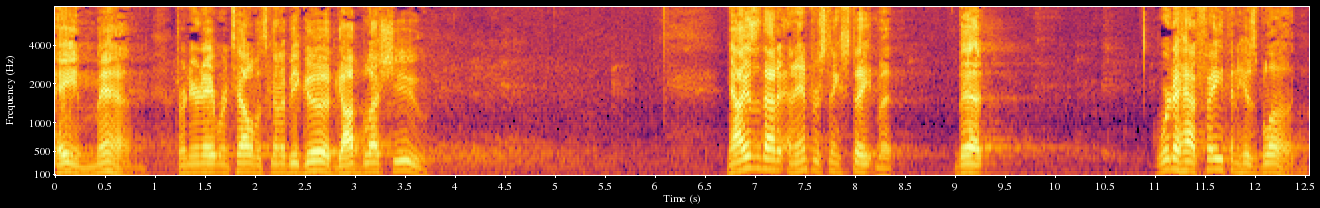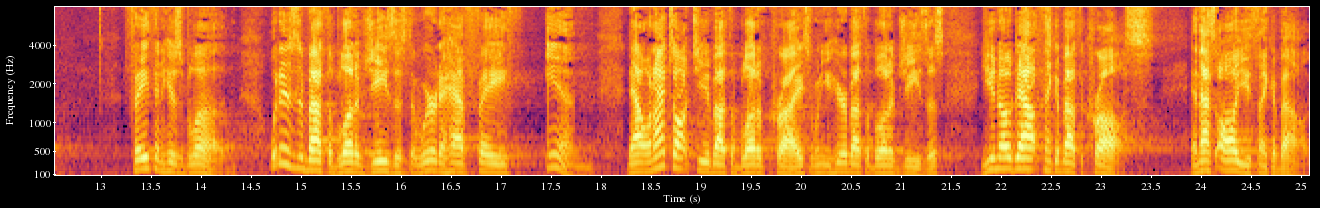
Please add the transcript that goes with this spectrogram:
Amen. Turn to your neighbor and tell them it's going to be good. God bless you. Now, isn't that an interesting statement that we're to have faith in his blood? Faith in his blood. What is it about the blood of Jesus that we're to have faith in? Now, when I talk to you about the blood of Christ, when you hear about the blood of Jesus, you no doubt think about the cross. And that's all you think about.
